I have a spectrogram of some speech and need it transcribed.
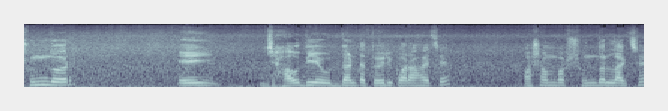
সুন্দর এই ঝাউ দিয়ে উদ্যানটা তৈরি করা হয়েছে। অসম্ভব সুন্দর লাগছে।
